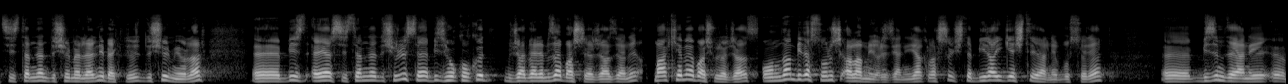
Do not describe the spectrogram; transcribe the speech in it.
Sistemden düşürmelerini bekliyoruz. Düşürmüyorlar. Ee, biz eğer sistemden düşürürse biz hukuku mücadelemize başlayacağız yani. Mahkemeye başvuracağız. Ondan bile sonuç alamıyoruz yani. Yaklaşık işte bir ay geçti yani bu süre. Ee, bizim de yani e,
